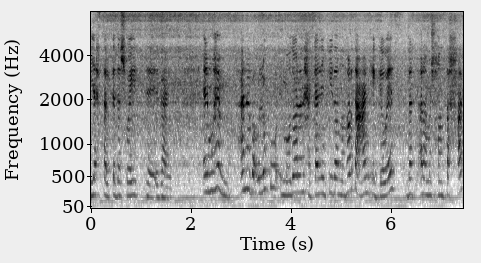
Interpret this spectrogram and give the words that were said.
يحصل كده شوية إزعاج. المهم أنا بقول لكم الموضوع اللي أنا هتكلم فيه ده النهارده عن الجواز بس أنا مش هنصح حد.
